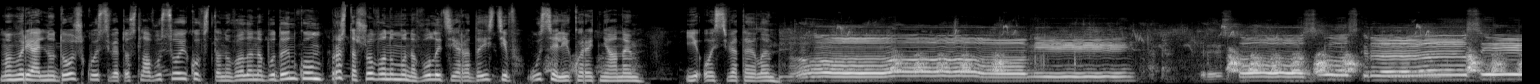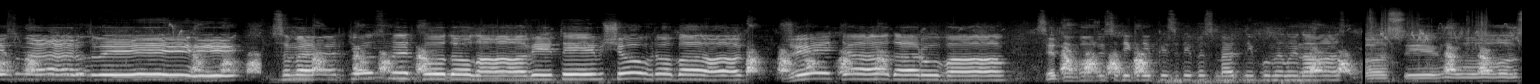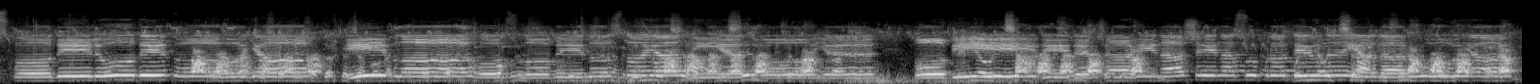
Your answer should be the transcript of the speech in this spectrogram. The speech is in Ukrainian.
Меморіальну дошку Святославу Сойку встановили на будинку, розташованому на вулиці Радистів у селі Коретняни. І освятили. Амінь. Христос воскрес із мертвих, смертю смерть подолав і тим, що в гробах життя дарував. Святий Боже, святий кріпкий, святий безсмертний, помилуй нас. Спаси, Господи, люди Твоя, і благослови достояння Твоє. Побіди державі нашій на супротивлення даруя.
